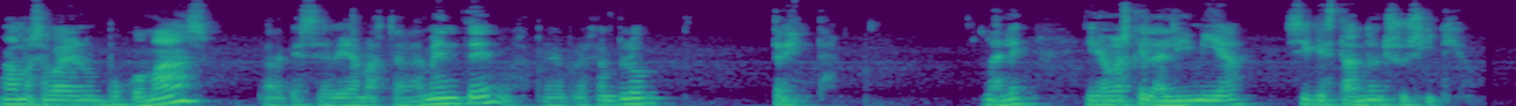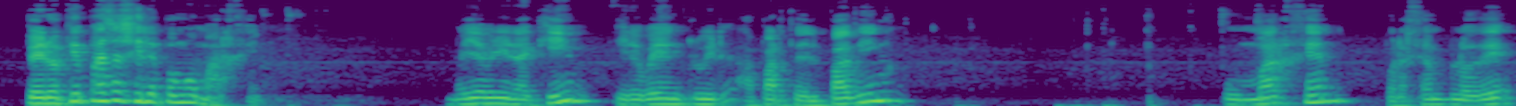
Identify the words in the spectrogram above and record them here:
Vamos a poner un poco más para que se vea más claramente. Vamos a poner, por ejemplo, 30. ¿Vale? Y vemos que la línea sigue estando en su sitio. Pero, ¿qué pasa si le pongo margen? Voy a venir aquí y le voy a incluir, aparte del padding, un margen, por ejemplo, de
